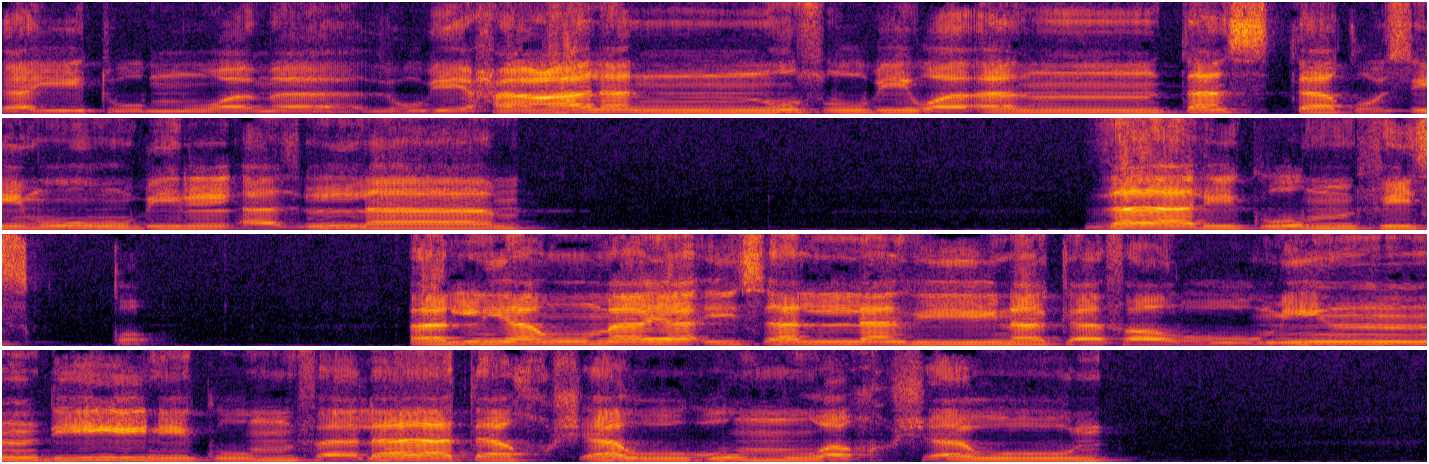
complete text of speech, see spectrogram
ذكيتم وما ذبح على النصب وان تستقسموا بالازلام ذلكم فسق اليوم يئس الذين كفروا من دينكم فلا تخشوهم واخشون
